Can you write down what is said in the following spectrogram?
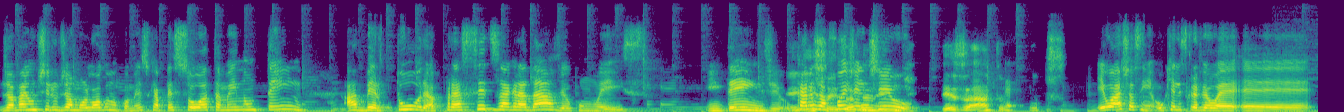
Já vai um tiro de amor logo no começo, que a pessoa também não tem abertura para ser desagradável com o ex. Entende? O cara já foi exatamente. gentil. Exato. É, eu acho assim, o que ele escreveu é, é,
